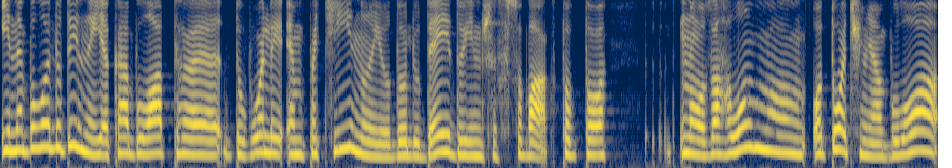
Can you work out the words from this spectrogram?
і не було людини, яка була б е, доволі емпатійною до людей, до інших собак. Тобто, ну, загалом е, оточення було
